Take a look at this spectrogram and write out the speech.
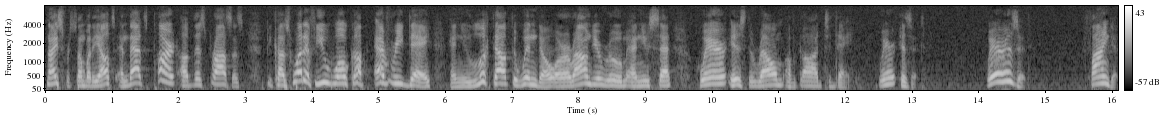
nice for somebody else, and that's part of this process. Because what if you woke up every day and you looked out the window or around your room and you said, "Where is the realm of God today? Where is it? Where is it? Find it.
